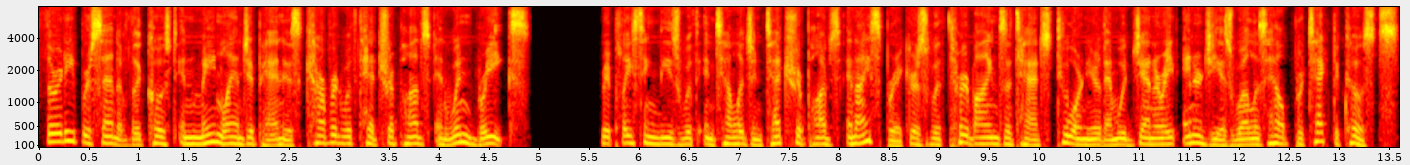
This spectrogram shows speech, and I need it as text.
30% of the coast in mainland Japan is covered with tetrapods and windbreaks. Replacing these with intelligent tetrapods and icebreakers with turbines attached to or near them would generate energy as well as help protect the coasts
